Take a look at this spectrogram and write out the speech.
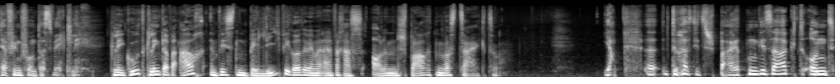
der Fünfer und das Weckli. Klingt gut, klingt aber auch ein bisschen beliebig, oder? Wenn man einfach aus allen Sparten was zeigt, so. Ja, äh, du hast jetzt Sparten gesagt und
